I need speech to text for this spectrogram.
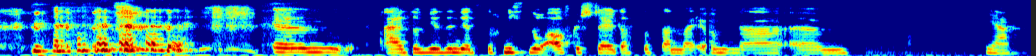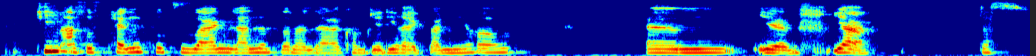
ähm, also wir sind jetzt noch nicht so aufgestellt, dass das dann bei irgendeiner ähm, ja, Teamassistenz sozusagen landet, sondern da kommt ihr direkt bei mir raus. Ähm, ihr, ja, das.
